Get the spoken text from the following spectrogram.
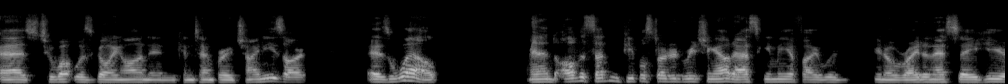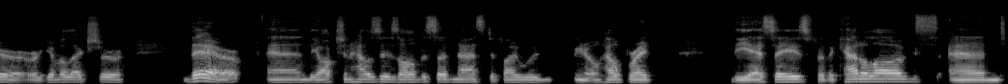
as to what was going on in contemporary Chinese art as well. And all of a sudden, people started reaching out asking me if I would, you know, write an essay here or give a lecture there. And the auction houses all of a sudden asked if I would, you know, help write the essays for the catalogs. And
